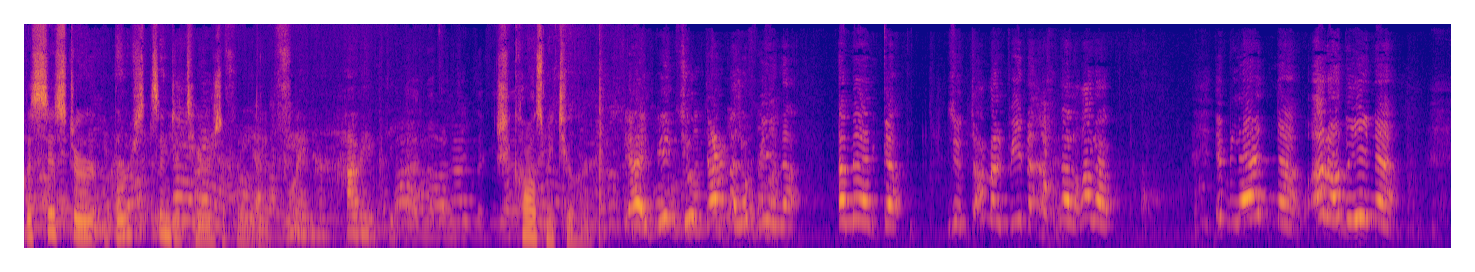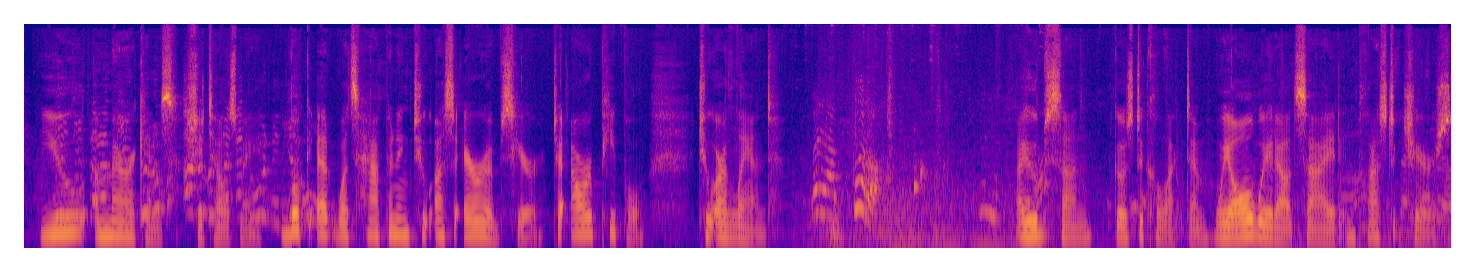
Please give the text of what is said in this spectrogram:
The sister bursts into tears of relief. She calls me to her. You Americans, she tells me, look at what's happening to us Arabs here, to our people, to our land. Ayoub's son goes to collect him. We all wait outside in plastic chairs,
